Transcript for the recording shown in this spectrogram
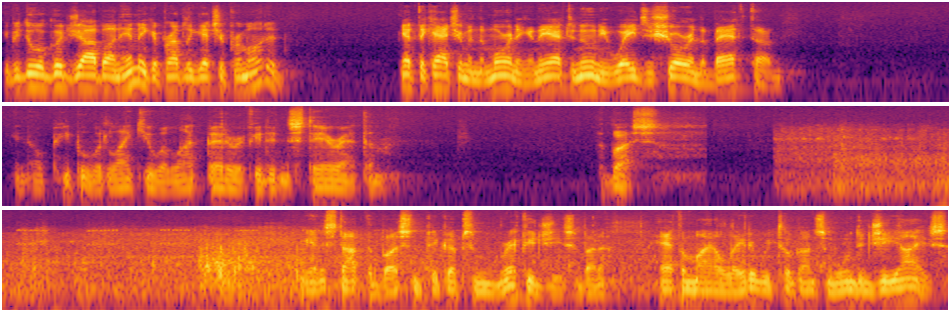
If you do a good job on him, he could probably get you promoted. You have to catch him in the morning. In the afternoon, he wades ashore in the bathtub. You know, people would like you a lot better if you didn't stare at them. The bus. We had to stop the bus and pick up some refugees. About a half a mile later, we took on some wounded GIs.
